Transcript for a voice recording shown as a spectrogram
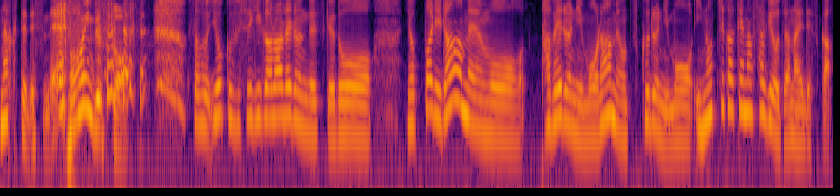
なくてですね。ないんですか？そうよく不思議がられるんですけどやっぱりラーメンを食べるにもラーメンを作るにも命がけな作業じゃないですか、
